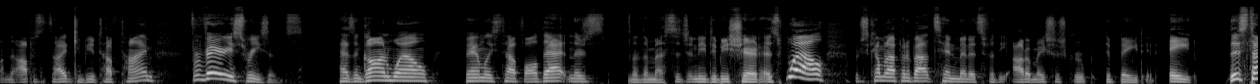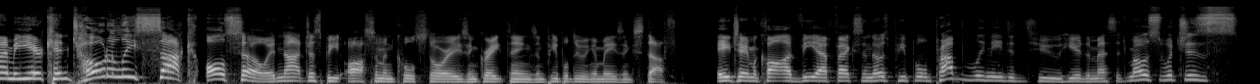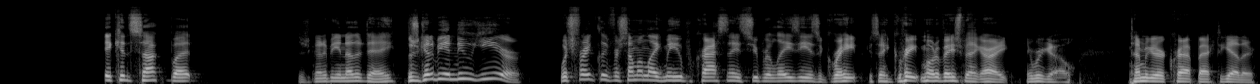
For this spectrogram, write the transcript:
on the opposite side, can be a tough time for various reasons. Hasn't gone well, family's tough, all that, and there's another message that need to be shared as well, which is coming up in about ten minutes for the Automakers Group debate at eight. This time of year can totally suck, also, and not just be awesome and cool stories and great things and people doing amazing stuff. AJ McCall at VFX, and those people probably needed to hear the message most, which is it can suck, but there's going to be another day. There's going to be a new year, which, frankly, for someone like me who procrastinates, super lazy, is a great is a great motivation. Like, all right, here we go, time to get our crap back together.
